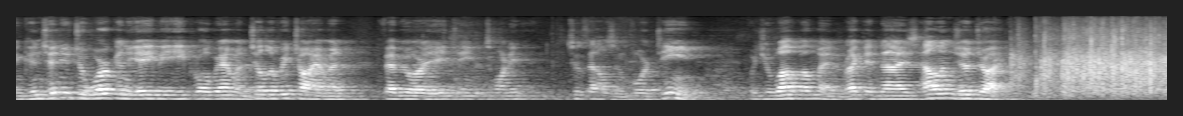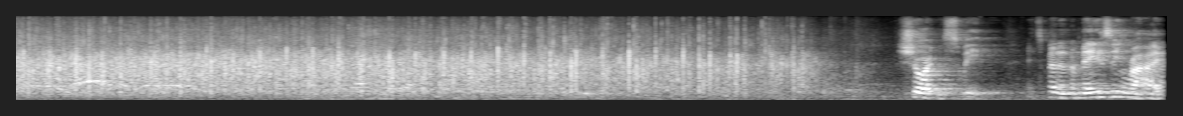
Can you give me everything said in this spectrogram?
and continued to work in the ABE program until her retirement, February 18, 20, 2014. Would you welcome and recognize Helen Jadrider? short and sweet. It's been an amazing ride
